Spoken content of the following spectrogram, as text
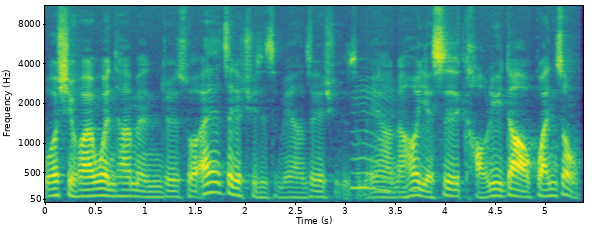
我喜欢问他们，就是说，哎，这个曲子怎么样？这个曲子怎么样？然后也是考虑到观众，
